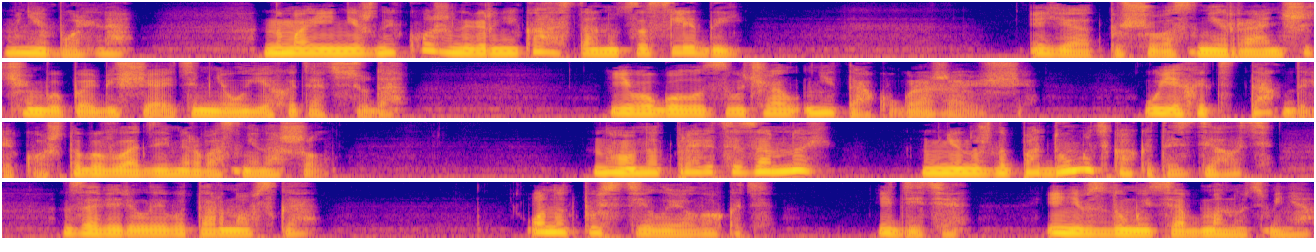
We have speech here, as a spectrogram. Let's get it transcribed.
мне больно. На моей нежной коже наверняка останутся следы». «Я отпущу вас не раньше, чем вы пообещаете мне уехать отсюда». Его голос звучал не так угрожающе. «Уехать так далеко, чтобы Владимир вас не нашел». «Но он отправится за мной», мне нужно подумать, как это сделать, заверила его Тарновская. Он отпустил ее локоть. Идите и не вздумайте обмануть меня.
